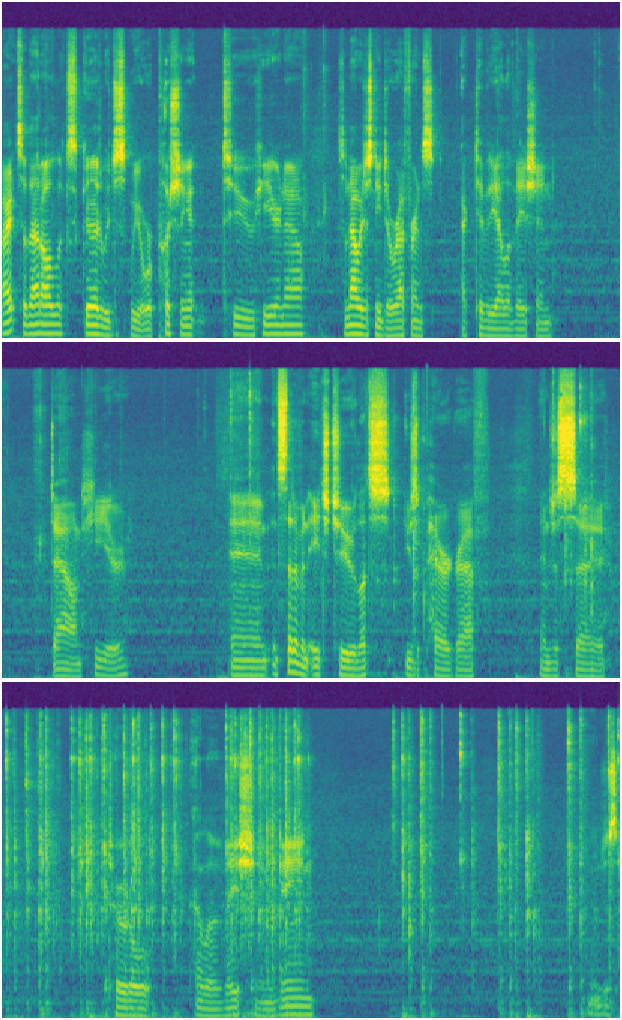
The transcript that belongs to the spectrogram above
Alright so that all looks good. We just we were pushing it to here now. So now we just need to reference activity elevation down here. And instead of an H2, let's use a paragraph and just say total elevation gain. And just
